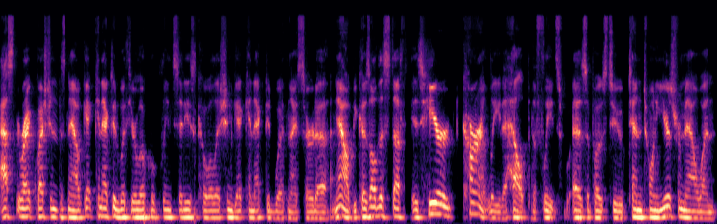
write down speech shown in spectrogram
ask the right questions now, get connected with your local Clean Cities Coalition, get connected with NYSERDA now, because all this stuff is here currently to help the fleets, as opposed to 10, 20 years from now when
